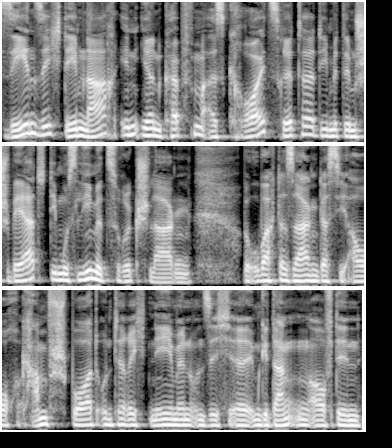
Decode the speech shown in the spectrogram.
sehen sich demnach in ihren Köpfen als Kreuzritter, die mit dem Schwert die Muslime zurückschlagen. Beobachter sagen, dass sie auch Kampfsportunterricht nehmen und sich äh, im Gedanken auf den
